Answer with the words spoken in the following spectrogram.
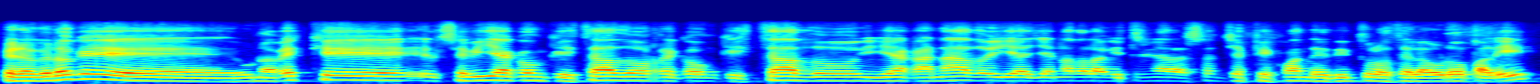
Pero creo que una vez que el Sevilla ha conquistado, reconquistado y ha ganado y ha llenado la vitrina del Sánchez Fijuán de títulos de la Europa League,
